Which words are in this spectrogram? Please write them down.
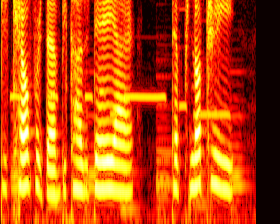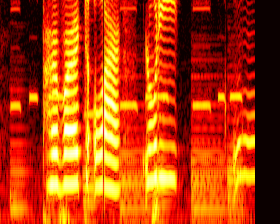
be careful them because they are definitely pervert or lori. Oh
